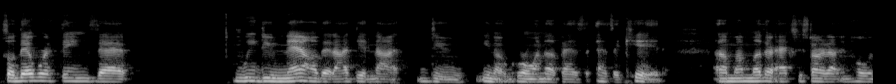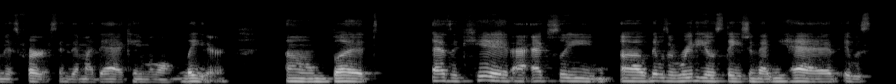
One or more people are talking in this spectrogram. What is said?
So there were things that we do now that I did not do, you know, growing up as as a kid. Um, my mother actually started out in holiness first, and then my dad came along later. Um, but as a kid, I actually uh, there was a radio station that we had. It was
